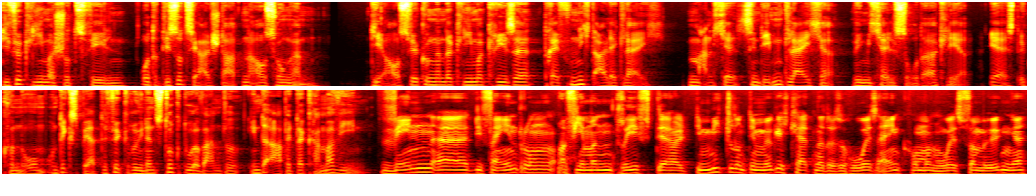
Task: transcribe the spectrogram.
die für Klimaschutz fehlen oder die Sozialstaaten aushungern. Die Auswirkungen der Klimakrise treffen nicht alle gleich. Manche sind eben gleicher, wie Michael Soda erklärt. Er ist Ökonom und Experte für grünen Strukturwandel in der Arbeiterkammer Wien. Wenn äh, die Veränderung auf jemanden trifft, der halt die Mittel und die Möglichkeiten hat, also hohes Einkommen, hohes Vermögen, ja,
